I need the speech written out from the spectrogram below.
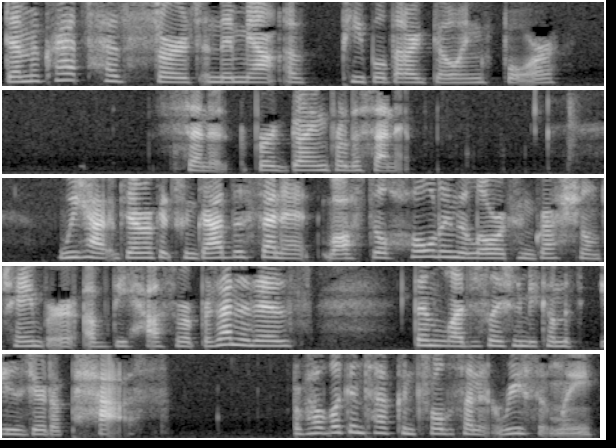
Democrats have surged in the amount of people that are going for Senate for going for the Senate. We have if Democrats can grab the Senate while still holding the lower congressional chamber of the House of Representatives, then legislation becomes easier to pass. Republicans have controlled the Senate recently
